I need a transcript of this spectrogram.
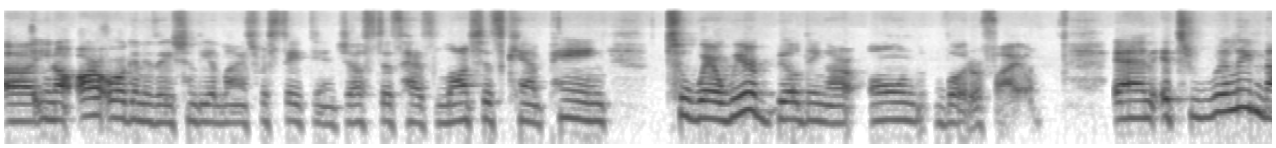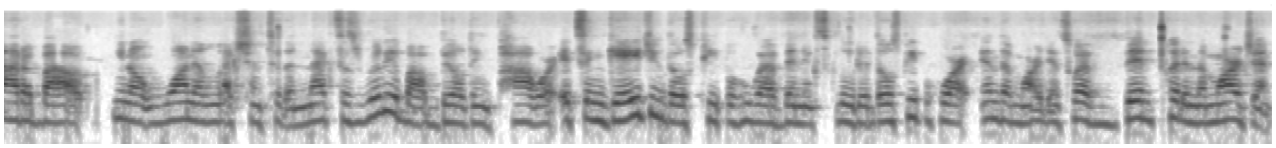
uh, you know our organization the alliance for safety and justice has launched this campaign to where we're building our own voter file. And it's really not about, you know, one election to the next. It's really about building power. It's engaging those people who have been excluded, those people who are in the margins, who have been put in the margin,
